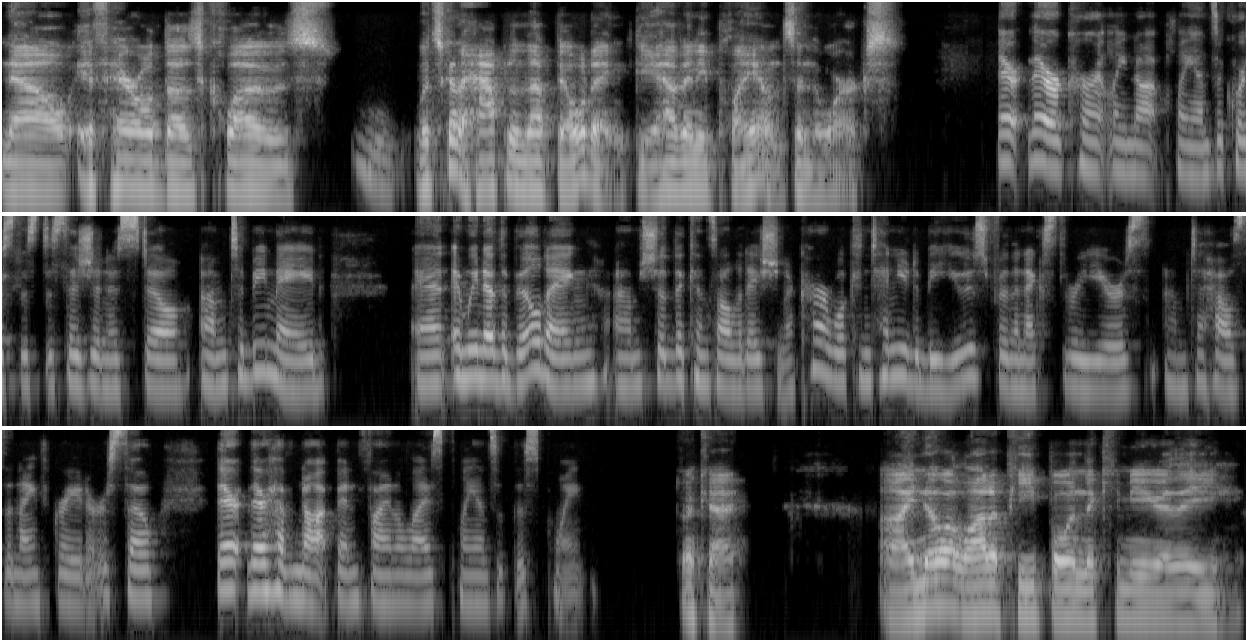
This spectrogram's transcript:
Now, if Harrold does close, what's going to happen to that building? Do you have any plans in the works? There, there are currently not plans. Of course, this decision is still um, to be made. And, and we know the building, um, should the consolidation occur, will continue to be used for the next three years um, to house the ninth graders. So there, there have not been finalized plans at this point. Okay. I know a lot of people in the community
